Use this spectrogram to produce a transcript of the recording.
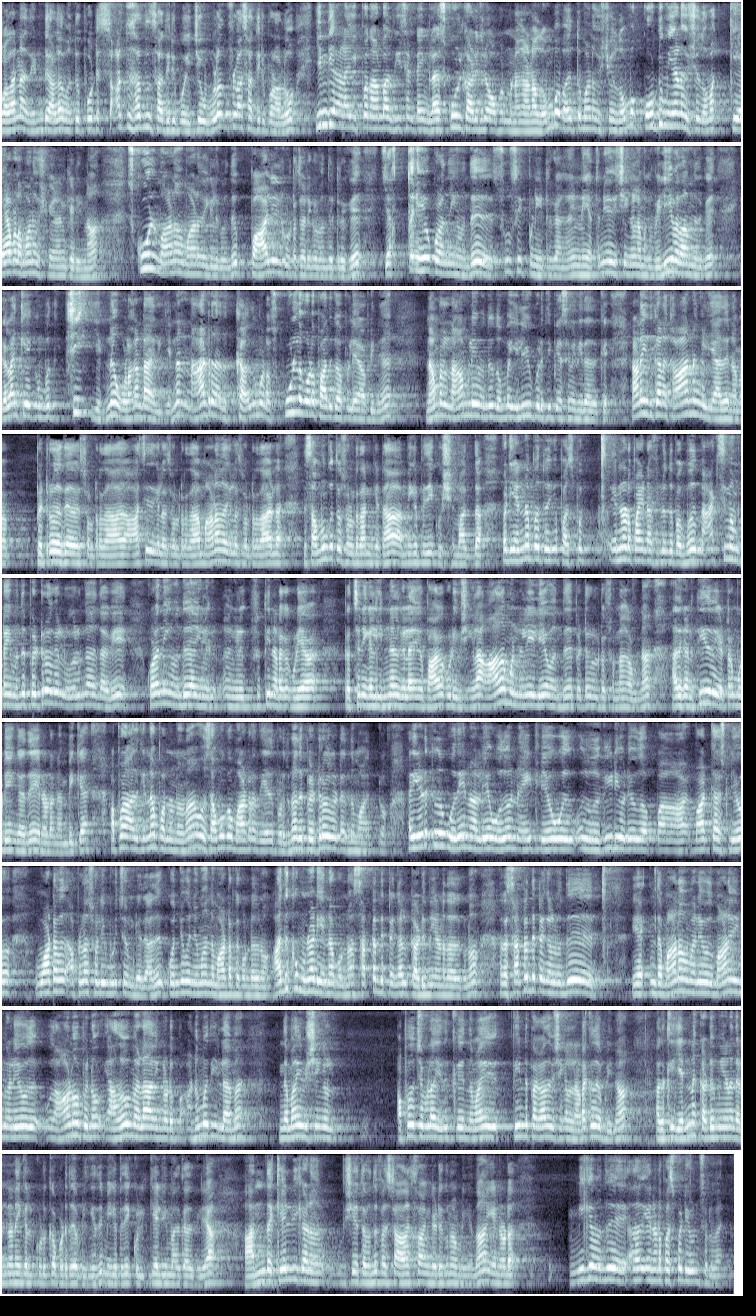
Corona ரெண்டு அளவு வந்து போட்டு சாத்து சாத்து சாத்திட்டு போயிடுச்சு. உலகம் ஃபுல்லாக சாத்திட்டு போனாலும் இந்தியாவில் இப்போ தான் ரீசெண்ட் டைமில் ஸ்கூல் காலேஜில் ஓப்பன் பண்ணாங்க. ஆனால் ரொம்ப வருத்தமான விஷயம் ரொம்ப கொடுமையான விஷயம் ரொம்ப கேவலமான விஷயம் என்னென்னு கேட்டிங்கன்னா ஸ்கூல் மாணவ மாணவிகளுக்கு வந்து பாலியல் குற்றச்சாட்டுகள் வந்துட்டு இருக்கு. எத்தனையோ குழந்தைங்க வந்து சூசைட் பண்ணிகிட்டு இருக்காங்க. இன்னும் எத்தனையோ விஷயங்கள் நமக்கு வெளியே வராமல் இருக்குது இதெல்லாம் கேட்கும்போது சி என்ன உலகண்டா இது? என்ன நாடு அது? கருமடா ஸ்கூலில் கூட பாதுகாப்பு இல்லையா அப்படின்னு நம்மளை நாமளே வந்து ரொம்ப இழிவுபடுத்தி பேச வேண்டியதாக இருக்குது ஆனால் இதுக்கான காரணங்கள் யாது நம்ம பெற்றோர்களை சொல்கிறதா ஆசிரியர்களை சொல்கிறதா மாணவர்களை சொல்கிறதா இல்லை இந்த சமூகத்தை சொல்கிறதான்னு கேட்டால் மிகப்பெரிய கொஷின் மார்க் தான். பட் என்னை பொறுத்த வரைக்கும் பர்ஸ்பெக்ட் என்னோட பாயிண்ட் ஆஃப் வியூ வந்து பார்க்கும்போது மேக்ஸிமம் டைம் வந்து பெற்றோர்கள் ஒழுங்காக இருந்தாவே குழந்தைங்க வந்து அவங்களுக்கு அவங்களுக்கு சுற்றி நடக்கக்கூடிய பிரச்சனைகள் இன்னல்களை இங்கே பார்க்கக்கூடிய விஷயங்களை ஆரம்ப நிலையிலேயே வந்து பெற்றோர்கள்ட்ட சொன்னாங்க அப்படின்னா அதுக்கான தீர்வை எட்ட முடியுங்கிறது என்னோட நம்பிக்கை. அப்போ அதுக்கு என்ன பண்ணணும்னா ஒரு சமூக மாற்றத்தை ஏற்படுத்தணும். அது பெற்றோர்கள்ட்ட இருந்து மாற்றணும். அது எடுத்தது ஒரே நாள்லையோ ஒரு நைட்லேயோ ஒரு ஒரு வீடியோலையோ ஒரு பாட்காஸ்ட்லேயோ வாட் எவர் அப்படிலாம் சொல்லி முடிச்ச முடியாது. அது கொஞ்சம் கொஞ்சமாக அந்த மாற்றத்தை கொண்டு வரணும். அதுக்கு முன்னாடி என்ன பண்ணணும்? சட்டத்திட்டங்கள் கடுமையானதாக இருக்கணும். அந்த சட்டத்திட்டங்கள் வந்து எ- இந்த மாணவ மேலேயோ ஒரு மாணவி மேலேயோ ஒரு ஆணோ பெண்ணோ அதோ மேலே அவங்களோட அனுமதி இல்லாமல் இந்த மாதிரி விஷயங்கள் அப்ரோச்சபிளாக இதுக்கு இந்த மாதிரி தீண்டத்தகாத விஷயங்கள் நடக்குது அப்படின்னா அதுக்கு என்ன கடுமையான தண்டனைகள் கொடுக்கப்படுது அப்படிங்கிறது மிகப்பெரிய குல்- கேள்வி மார்க்காக இல்லையா? அந்த கேள்விக்கான விஷயத்தை வந்து ஃபஸ்ட்டு அரசாங்கம் எடுக்கணும் அப்படிங்கிறது தான் என்னோட மிக வந்து அதாவது என்னோட பர்ஸ்பெக்டிவ்னு சொல்லுவேன்.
